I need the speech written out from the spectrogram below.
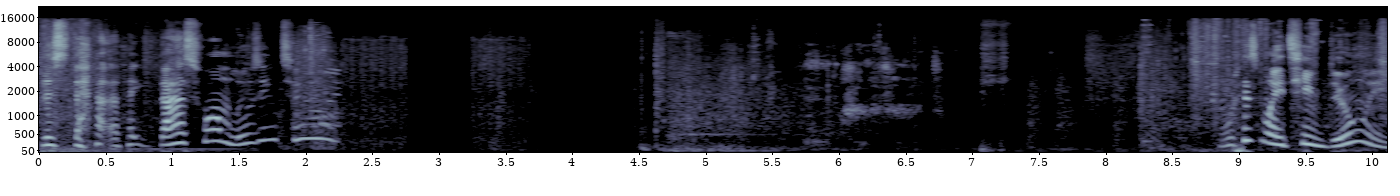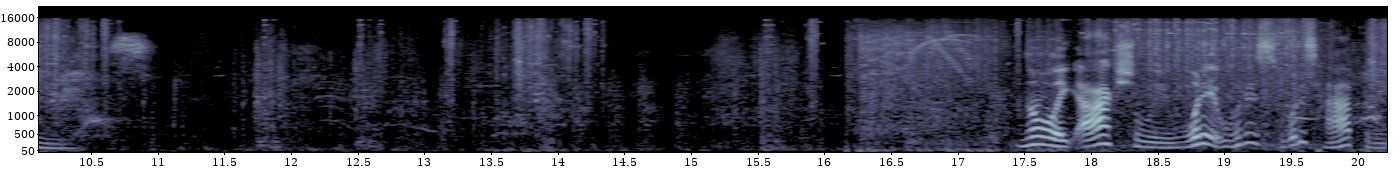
This that like that's what I'm losing to? What is my team doing? No, like actually, what it what is what is happening?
